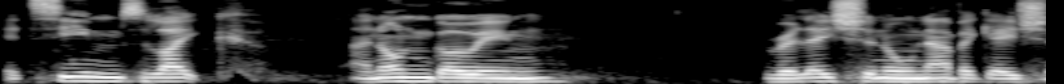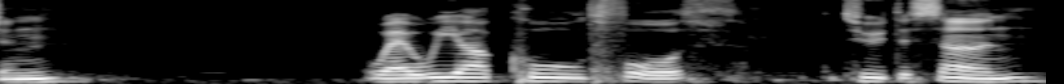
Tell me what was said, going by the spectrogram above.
It seems like an ongoing relational navigation where we are called forth to discern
